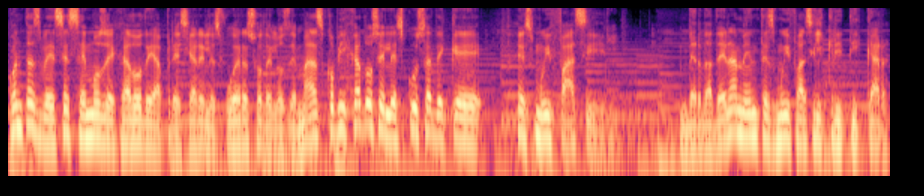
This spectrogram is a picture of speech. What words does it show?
¿Cuántas veces hemos dejado de apreciar el esfuerzo de los demás cobijados en la excusa de que es muy fácil? Verdaderamente es muy fácil criticar,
